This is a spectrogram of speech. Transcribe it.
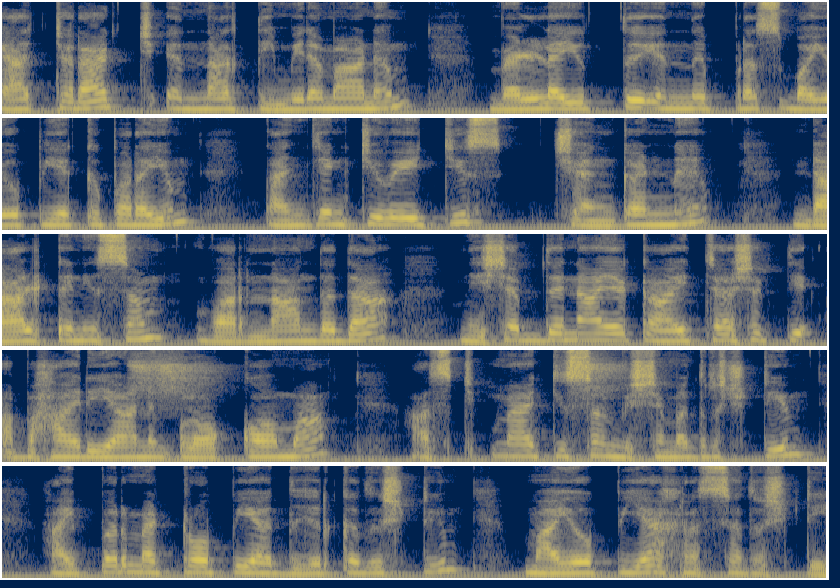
കാറ്ററാക്റ്റ് എന്നാൽ തിമിരമാണ്. വെള്ളയുത്ത് എന്ന് പ്രസ് ബയോപ്പിയക്ക് പറയും. കൺജങ്ക്റ്റിവൈറ്റിസ് ചെങ്കണ്ണ്. ഡാൾട്ടനിസം വർണാന്തത നിശബ്ദനായ കാഴ്ചാശക്തി അപഹാരിയാണ് ഗ്ലോക്കോമ അസ്റ്റിഗ്മാറ്റിസം വിഷമദൃഷ്ടി ഹൈപ്പർമെട്രോപ്പിയ ദീർഘദൃഷ്ടി മയോപ്പിയ ഹ്രസ്വദൃഷ്ടി.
